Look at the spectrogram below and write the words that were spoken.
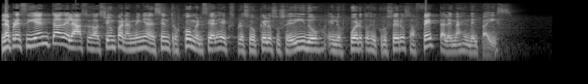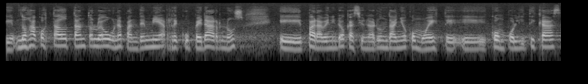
La presidenta de la Asociación Panameña de Centros Comerciales expresó que lo sucedido en los puertos de cruceros afecta la imagen del país. Nos ha costado tanto luego una pandemia recuperarnos eh, para venir a ocasionar un daño como este, eh, con políticas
